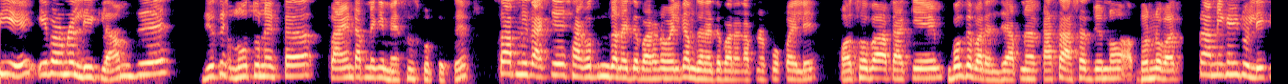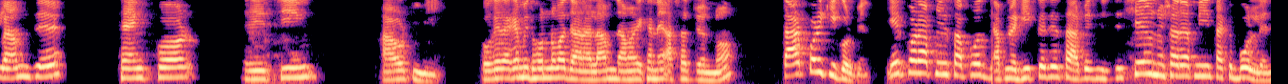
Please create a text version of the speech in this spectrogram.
দিয়ে এবার আমরা লিখলাম যে, যেহেতু নতুন একটা ক্লায়েন্ট আপনাকে মেসেজ করতেছে তো আপনি তাকে স্বাগতম জানাইতে পারেন ওয়েলকাম জানাইতে পারেন আপনার প্রোফাইলে অথবা তাকে বলতে পারেন যে আপনার কাছে আসার জন্য ধন্যবাদ। তো আমি এখানে একটু লিখলাম যে thanks for reaching out me okay তাকে আমি ধন্যবাদ জানালাম যে আমার এখানে আসার জন্য। তারপরে কি করবেন? এরপর আপনি সাপোজ আপনার গিকটা যে সার্ভিস নিচ্ছেন সেই অনুসারে আপনি তাকে বললেন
